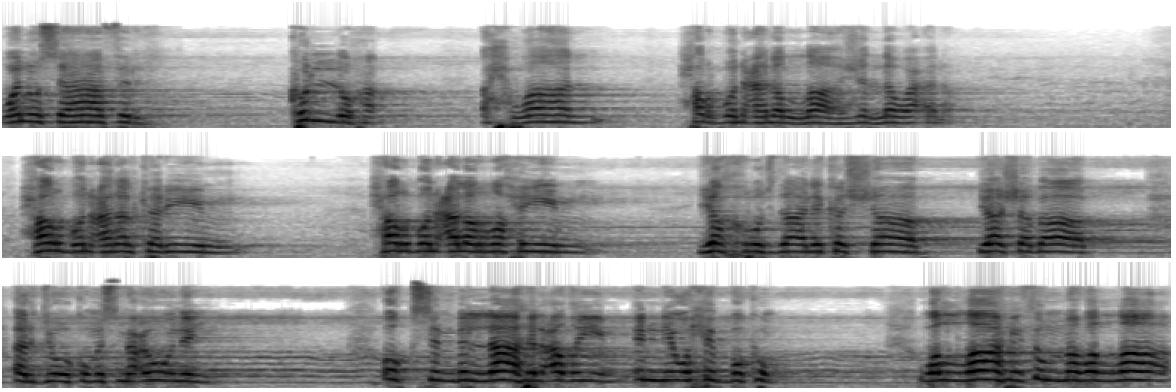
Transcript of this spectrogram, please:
ونسافر كلها أحوال حرب على الله جل وعلا. حرب على الكريم حرب على الرحيم. يخرج ذلك الشاب يا شباب أرجوكم اسمعوني. أقسم بالله العظيم إني أحبكم. والله ثم والله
